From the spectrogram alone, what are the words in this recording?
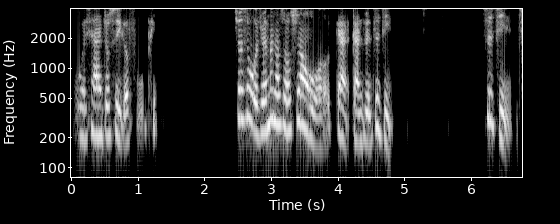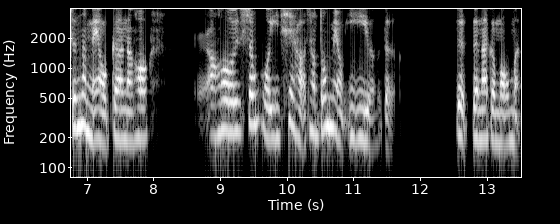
我现在就是一个浮萍。就是我觉得那个时候是让我感感觉自己，自己真的没有根，然后，然后生活一切好像都没有意义了的，的的那个 moment，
